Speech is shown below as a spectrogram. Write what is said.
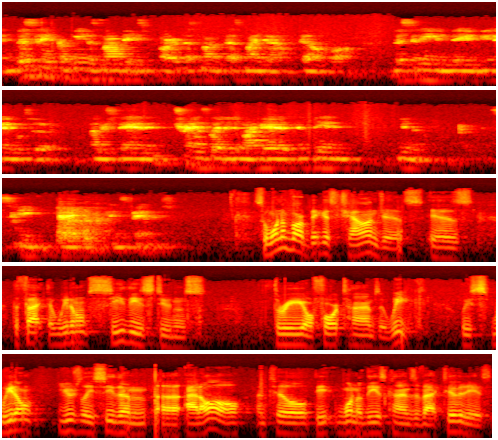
and listening for me is my biggest part. That's my, that's my down, downfall. Listening and being, being able to understand and translate it in my head and then, you know, speak back in Spanish. So one of our biggest challenges is the fact that we don't see these students three or four times a week. We, we don't usually see them uh, at all until the, one of these kinds of activities.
